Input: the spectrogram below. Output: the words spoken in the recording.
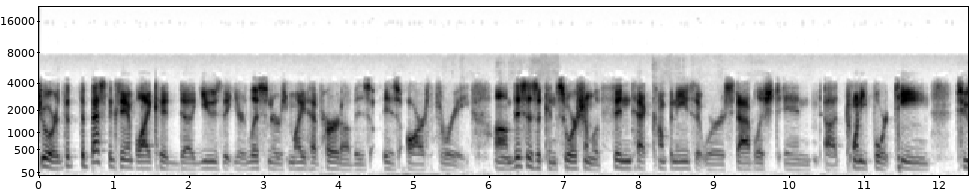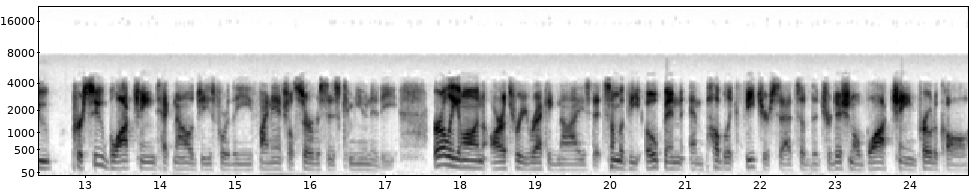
Sure. The, the best example I could uh, use that your listeners might have heard of is is R3. Um, this is a consortium of fintech companies that were established in uh, 2014 to pursue blockchain technologies for the financial services community. Early on, R3 recognized that some of the open and public feature sets of the traditional blockchain protocol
